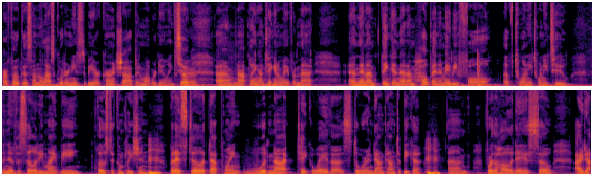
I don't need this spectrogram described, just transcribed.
our focus on the last quarter needs to be our current shop and what we're doing so Sure. um, not planning on taking away from that and then i'm thinking that i'm hoping in maybe fall of 2022 the new facility might be close to completion. But i still at that point would not take away the store in downtown topeka um, for the holidays. So I,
